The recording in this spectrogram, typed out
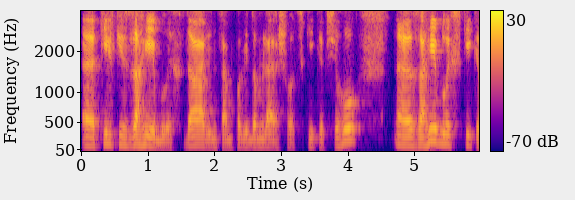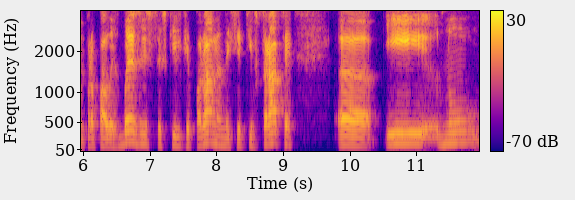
е, кількість загиблих. Да? Він там повідомляє, що от скільки всього загиблих, скільки пропалих безвісти, скільки поранених, які втрати. І ну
